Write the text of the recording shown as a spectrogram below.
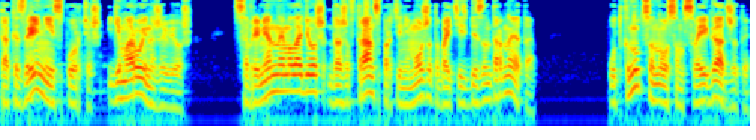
Так и зрение испортишь, и геморрой наживешь. Современная молодежь даже в транспорте не может обойтись без интернета. Уткнуться носом в свои гаджеты,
